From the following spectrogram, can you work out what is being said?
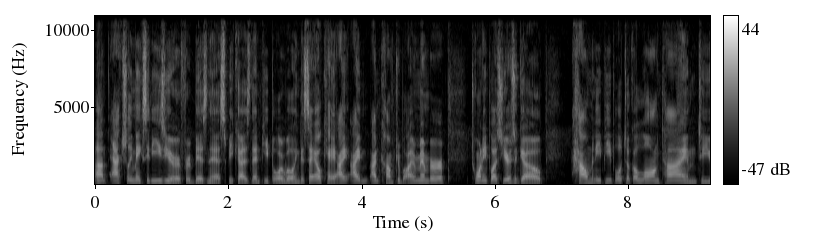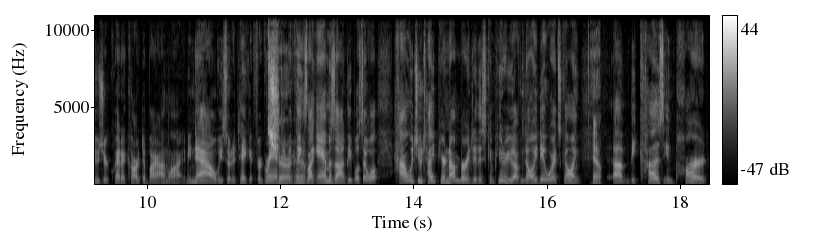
um, actually makes it easier for business because then people are willing to say, okay, I, I'm, I'm comfortable. I remember 20 plus years ago how many people it took a long time to use your credit card to buy online. I mean, now we sort of take it for granted. Sure, but things yeah. like Amazon, people say, well, how would you type your number into this computer? You have no idea where it's going. Yeah. Um, because, in part,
